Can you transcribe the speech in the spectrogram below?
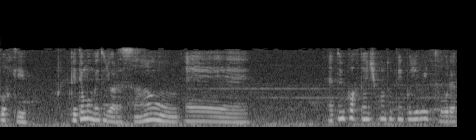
Por quê? Porque ter um momento de oração é, é tão importante quanto o tempo de leitura.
